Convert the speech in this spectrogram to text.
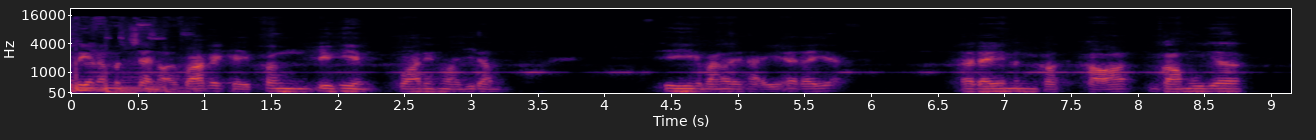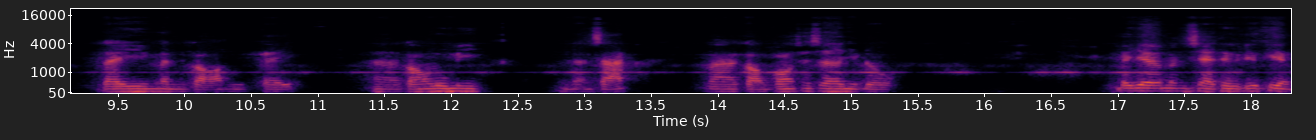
đầu tiên là mình sẽ nói qua về cái phần điều khiển qua điện thoại di động. Thì các bạn có thể thấy ở đây ở đây mình có có có giờ đây mình có một cái à, con lumi ánh sáng và có con sensor nhiệt độ. Bây giờ mình sẽ thử điều khiển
